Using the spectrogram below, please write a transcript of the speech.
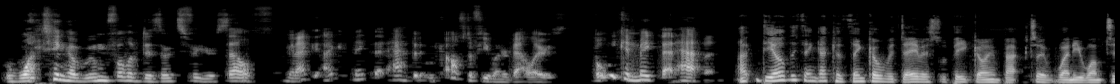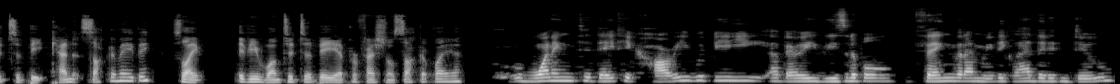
Wanting a room full of desserts for yourself. I mean, I could, I could make that happen. It would cost a few hundred dollars, but we can make that happen. I, the only thing I could think of with Davis would be going back to when he wanted to beat Ken at soccer, maybe. So, like, if he wanted to be a professional soccer player. Wanting to date Hikari would be a very reasonable thing that I'm really glad they didn't do.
